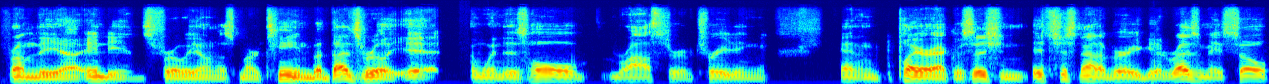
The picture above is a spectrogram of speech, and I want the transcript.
from the uh, Indians for Leonys Martin, but that's really it. And when his whole roster of trading and player acquisition, it's just not a very good resume. So,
